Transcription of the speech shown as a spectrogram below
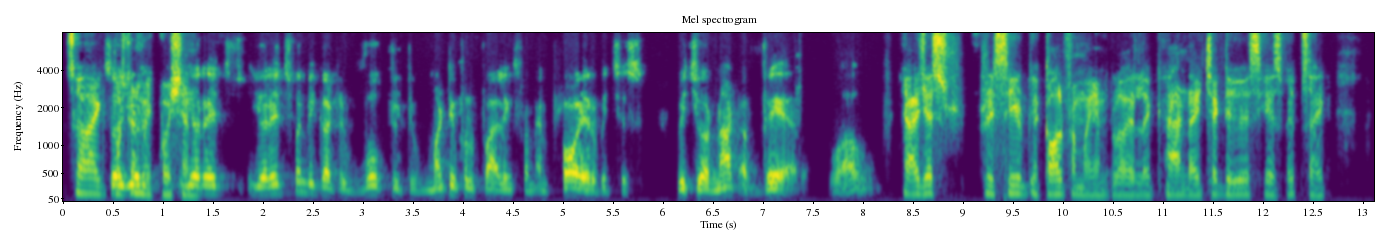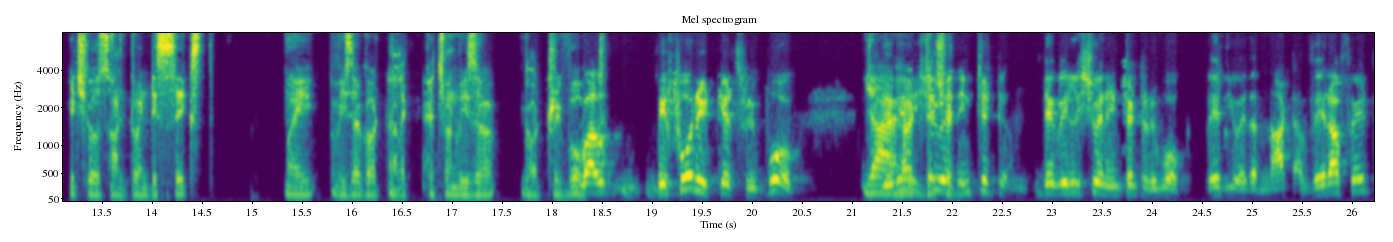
so I So posted your my question. your H your H1B got revoked due to multiple filings from employer, which is which you are not aware. Wow. Yeah, I just received a call from my employer, like, and I checked the USCIS website. It shows on 26th, my visa got, uh, like, H1 visa got revoked. Well, before it gets revoked, Yeah, they I will heard they issue should. an intent. They will issue an intent to revoke, where you either not aware of it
